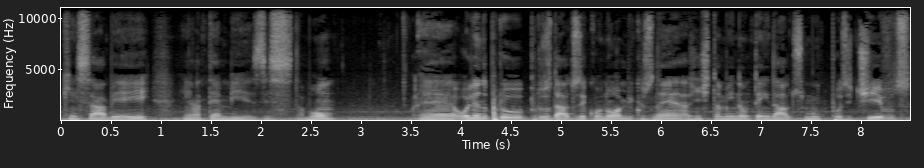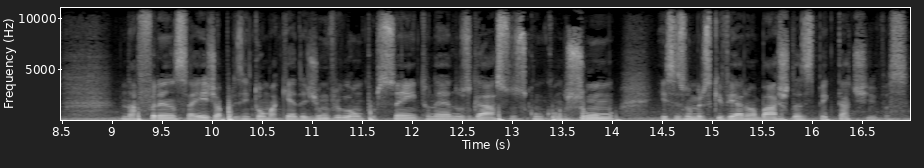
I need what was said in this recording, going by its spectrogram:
quem sabe aí em até meses, tá bom? É, olhando para os dados econômicos, né, a gente também não tem dados muito positivos. Na França aí já apresentou uma queda de 1,1% né, nos gastos com consumo, esses números que vieram abaixo das expectativas.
